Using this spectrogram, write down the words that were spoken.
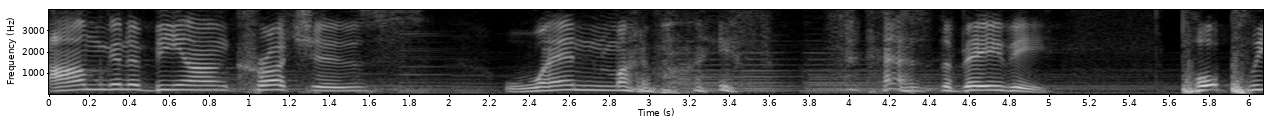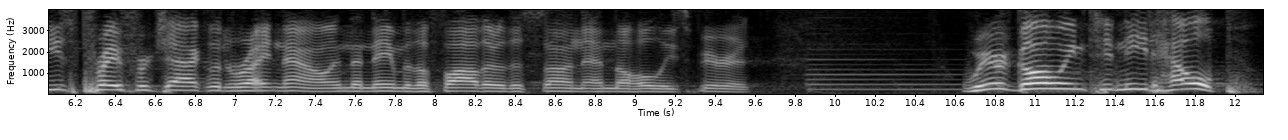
I'm going to be on crutches when my wife has the baby. Please pray for Jacqueline right now in the name of the Father, the Son, and the Holy Spirit. We're going to need help.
